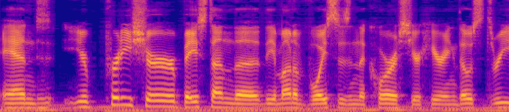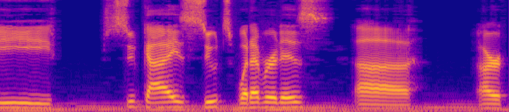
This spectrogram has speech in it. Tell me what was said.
and you're pretty sure, based on the the amount of voices in the chorus you're hearing, those three suit guys, suits, whatever it is, uh, are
